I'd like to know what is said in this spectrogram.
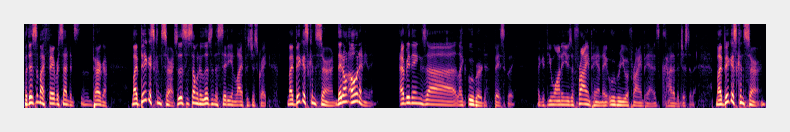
But this is my favorite sentence, paragraph. My biggest concern, so this is someone who lives in the city and life is just great. My biggest concern, they don't own anything. Everything's uh, like Ubered, basically. Like if you want to use a frying pan, they Uber you a frying pan. It's kind of the gist of it. My biggest concern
